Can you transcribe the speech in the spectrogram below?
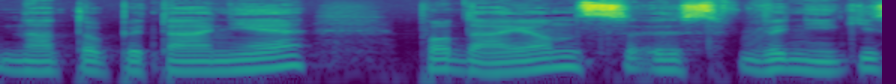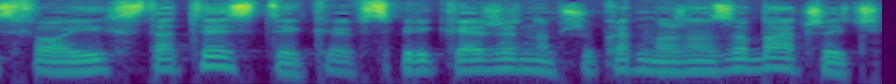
na to pytanie, podając wyniki swoich statystyk. W Spreakerze na przykład można zobaczyć,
